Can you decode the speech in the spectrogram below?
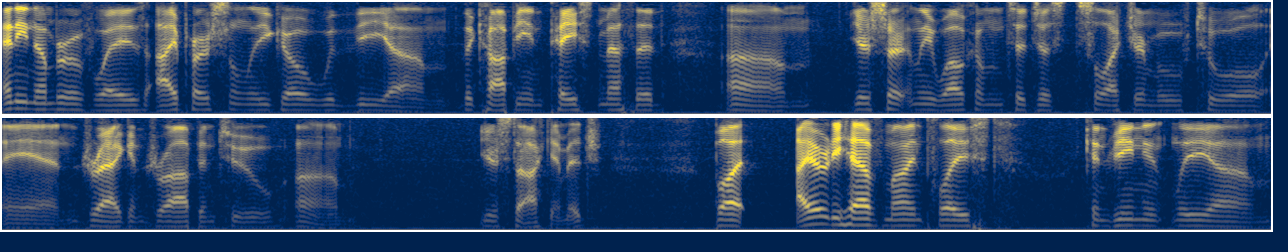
any number of ways. I personally go with the um, the copy and paste method. Um, you're certainly welcome to just select your move tool and drag and drop into um, your stock image. But I already have mine placed conveniently um,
